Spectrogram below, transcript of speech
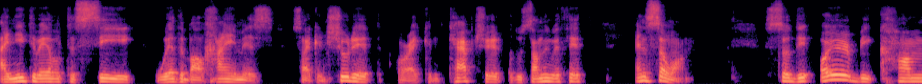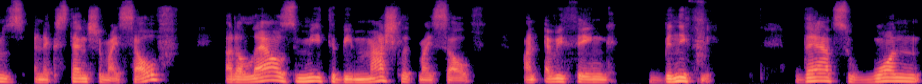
I need to be able to see where the Balchaim is so I can shoot it or I can capture it or do something with it, and so on. So the oil becomes an extension of myself. It allows me to be mashlit myself on everything beneath me. That's one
